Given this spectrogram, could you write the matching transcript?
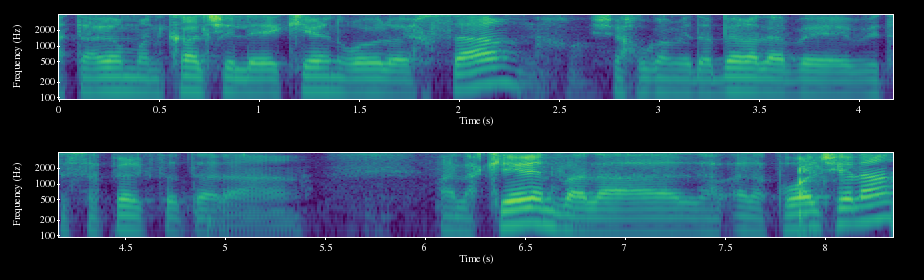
אתה היום מנכ"ל של אה, קרן רועי לא יחסר, נכון. שאנחנו גם נדבר עליה ו- ותספר קצת על, ה- על הקרן ועל ה- על הפועל שלה.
